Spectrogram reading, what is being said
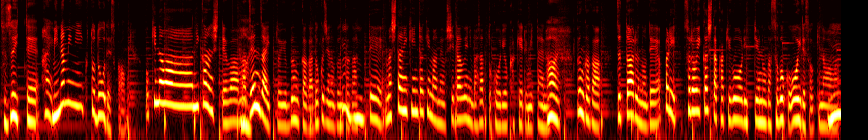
続いて、はい。南に行くとどうですか？沖縄に関しては、まあ、はいぜんざいという文化が独自の文化があって、まあ、下に金時豆を敷いた上にバサッと氷をかけるみたいなはい。文化がずっとあるのでやっぱりそれを生かしたかき氷っていうのがすごく多いです沖縄は、うん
